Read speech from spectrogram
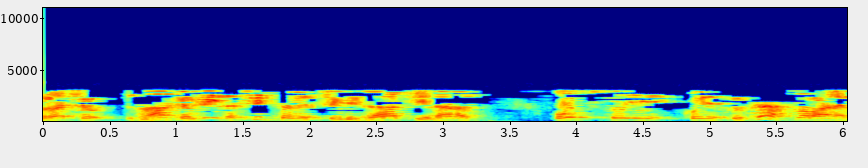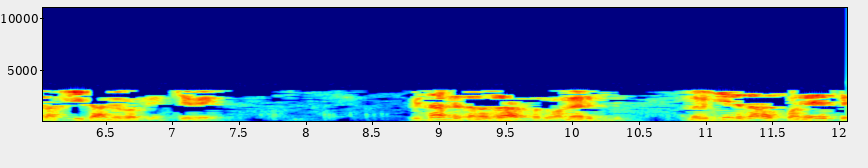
Braćo, znate li vi da čitave civilizacije danas opstoje koje su zasnovane na kidanju rodbinske veze? Vi znate da na zapadu, u Americi, na većine danas planete,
